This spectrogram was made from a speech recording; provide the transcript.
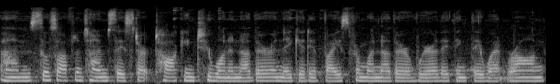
Um, so, oftentimes they start talking to one another and they get advice from one another where they think they went wrong.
